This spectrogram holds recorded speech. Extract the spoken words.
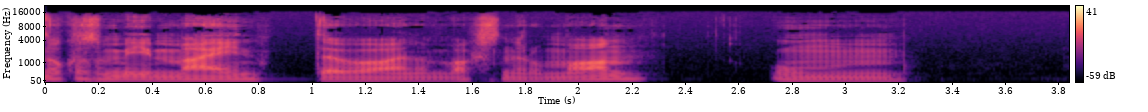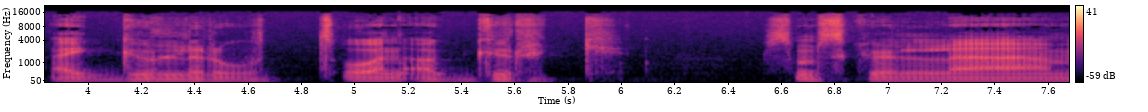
noe som jeg mente var en voksenroman, om ei gulrot og en agurk som skulle eh,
